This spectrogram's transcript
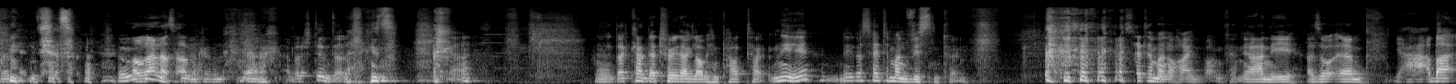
dann hätten sie das auch anders haben können. Ja, das stimmt allerdings. Ja. ja. da kam der Trailer, glaube ich, ein paar Tage. Nee, nee, das hätte man wissen können. das hätte man noch einbauen können. Ja, nee, also ähm, ja, aber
